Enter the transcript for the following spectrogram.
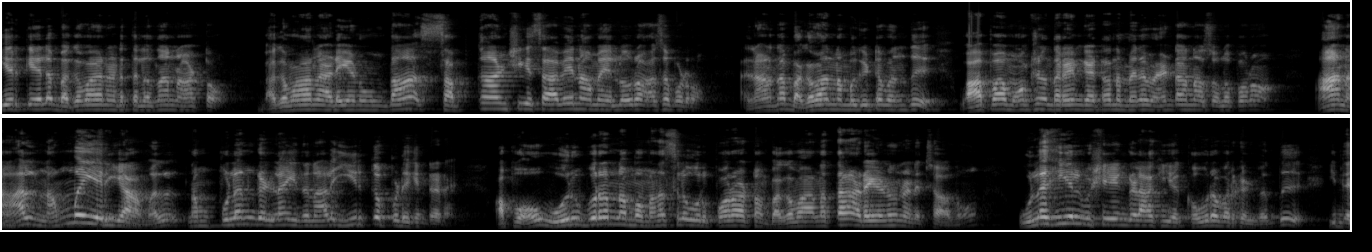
இயற்கையில பகவான் இடத்துல தான் நாட்டம். பகவான் அடையணும் தான் சப்கான்ஷியஸாகவே நாம எல்லோரும் ஆசைப்படுறோம். அதனால தான் பகவான் நம்ம கிட்ட வந்து வாப்பா மோட்சம் தரேன்னு கேட்டால் நம்ம என்ன வேண்டாம் நான் சொல்ல போறோம்? ஆனால் நம்மை எரியாமல் நம் புலன்கள்லாம் இதனால ஈர்க்கப்படுகின்றன. அப்போ ஒரு புறம் நம்ம மனசுல ஒரு போராட்டம் பகவானைத்தான் அடையணும்னு நினைச்சாலும் உலகியல் விஷயங்களாகிய கௌரவர்கள் வந்து இந்த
